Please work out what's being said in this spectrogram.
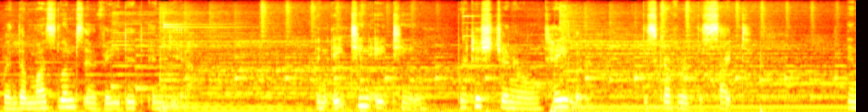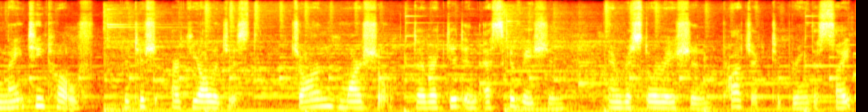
when the Muslims invaded India. In 1818, British General Taylor discovered the site. In 1912, British archaeologist John Marshall directed an excavation and restoration project to bring the site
